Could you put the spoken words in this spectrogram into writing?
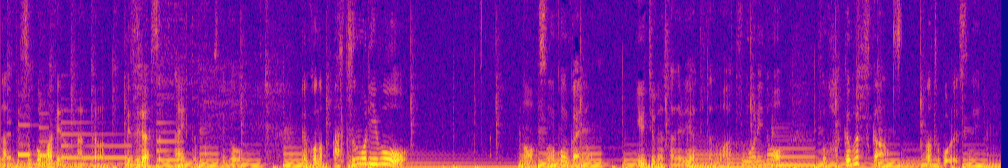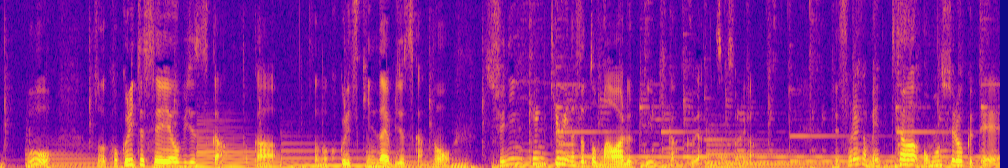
なんでそこまでのなんか珍しさってないと思うんですけどでこの「あつ森」をのその今回の YouTube のチャンネルでやってたのはあつ森のその博物館のところですねをその国立西洋美術館とかその国立近代美術館の主任研究員の人と回るっていう企画やったんですよそれが。でそれがめっちゃ面白くて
